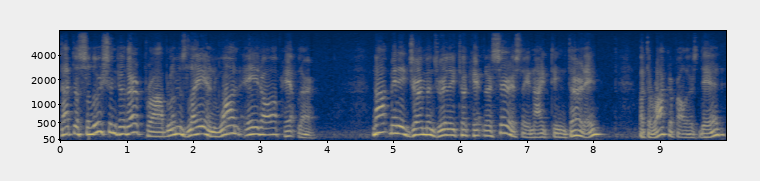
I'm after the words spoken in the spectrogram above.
that the solution to their problems lay in one Adolf Hitler. Not many Germans really took Hitler seriously in 1930, but the Rockefellers did.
